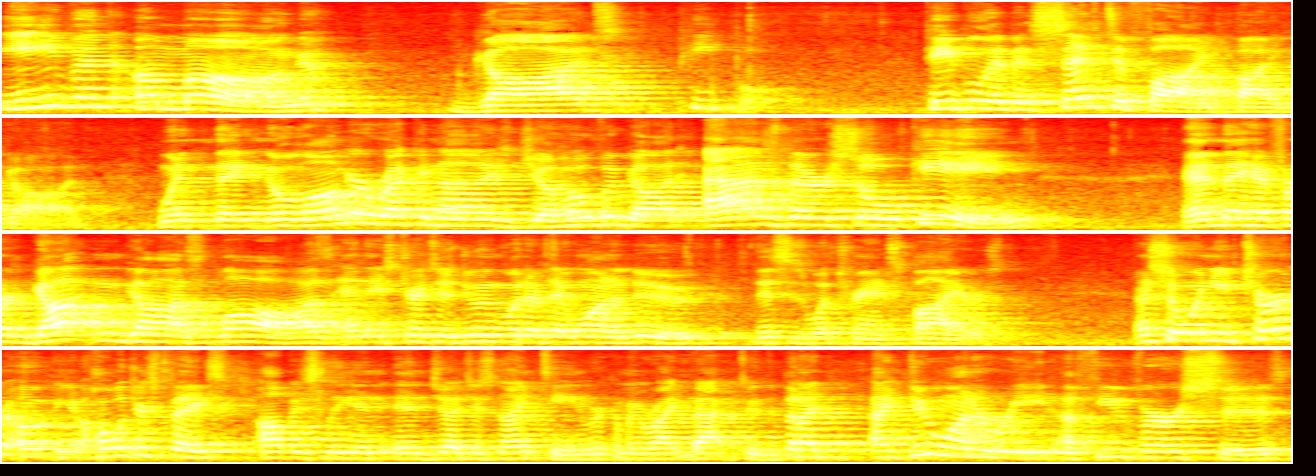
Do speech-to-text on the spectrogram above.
even among God's people. People who have been sanctified by God. When they no longer recognize Jehovah God as their sole king, and they have forgotten God's laws, and they start to doing whatever they want to do, this is what transpires. And so when you turn, hold your space, obviously, in, in Judges 19, we're coming right back to it. But I, I do want to read a few verses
